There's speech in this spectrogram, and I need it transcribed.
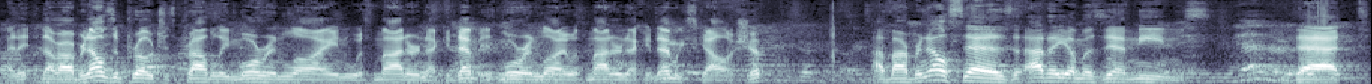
And it, the Abarbanel's approach is probably more in line with modern academic, is more in line with modern academic scholarship. Abarbanel says that Ad means that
